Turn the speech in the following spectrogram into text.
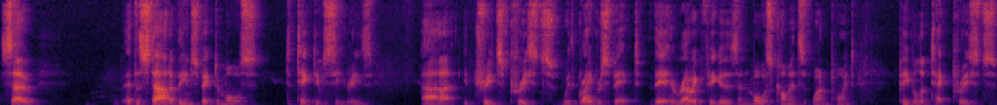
So, at the start of the Inspector Morse detective series, uh, it treats priests with great respect. They're heroic figures, and Morse comments at one point people attack priests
